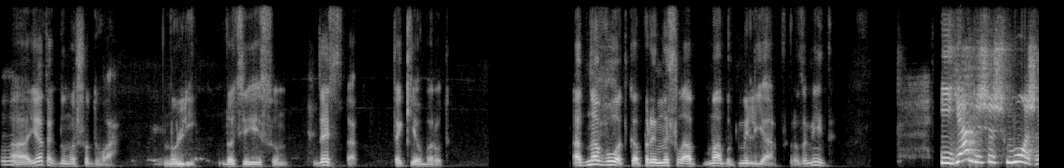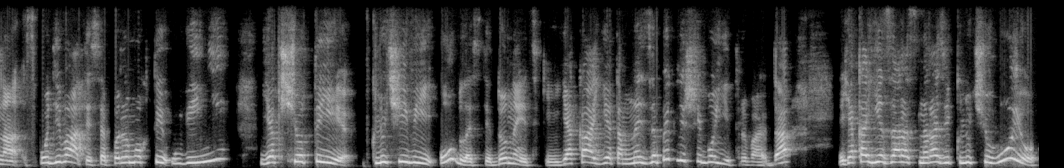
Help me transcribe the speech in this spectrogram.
а я так думаю, що два нулі до цієї суми. Десь так. Такі обороти. Одна водка принесла, мабуть, мільярд, розумієте? І як же ж можна сподіватися перемогти у війні, якщо ти в ключовій області Донецькій, яка є там найзапекліші бої тривають, да? яка є зараз наразі ключовою,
